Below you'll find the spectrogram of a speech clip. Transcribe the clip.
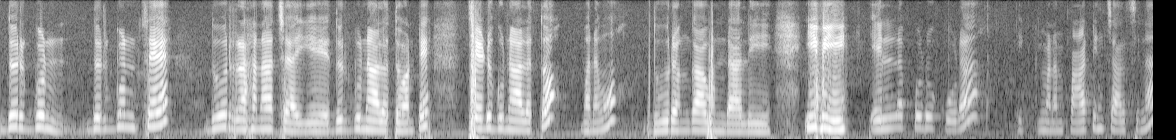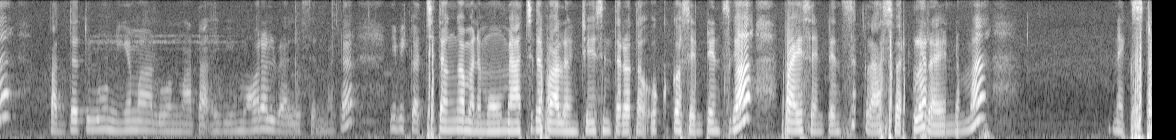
దుర్గుణ్ దుర్గుణ్సే దూర్ రహనా చాయే దుర్గుణాలతో అంటే చెడు గుణాలతో మనము దూరంగా ఉండాలి ఇవి ఎల్లప్పుడూ కూడా మనం పాటించాల్సిన పద్ధతులు నియమాలు అన్నమాట ఇవి మోరల్ వాల్యూస్ అన్నమాట ఇవి ఖచ్చితంగా మనము మ్యాచ్ ద ఫాలోయింగ్ చేసిన తర్వాత ఒక్కొక్క సెంటెన్స్గా ఫైవ్ సెంటెన్స్ క్లాస్ వర్క్లో రాయండి అమ్మా నెక్స్ట్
